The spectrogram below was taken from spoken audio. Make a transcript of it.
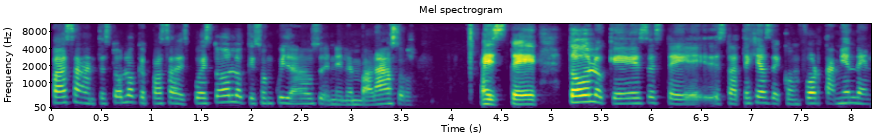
pasa antes, todo lo que pasa después, todo lo que son cuidados en el embarazo, este, todo lo que es este, estrategias de confort también de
